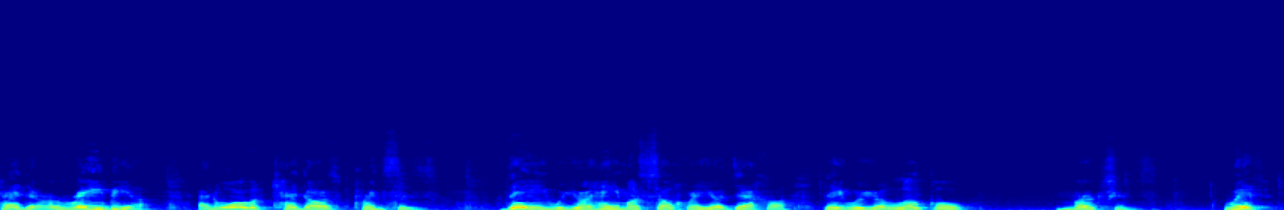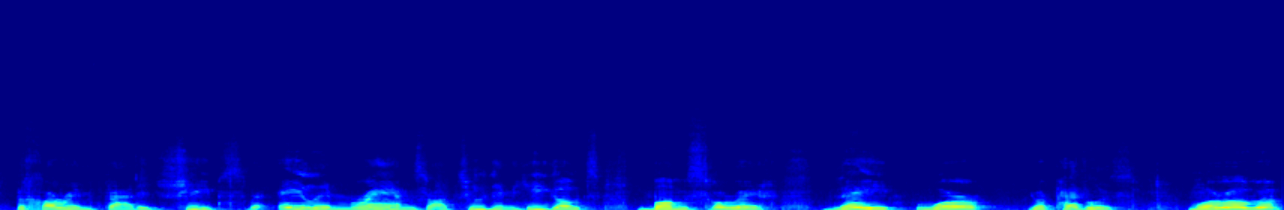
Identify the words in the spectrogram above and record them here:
Kedar, Arabia, and all of Kedar's princes, they were your Hemos Sochre Yodecha, they were your local merchants, with Bechorim, fatted sheep, the Elim, rams, Atudim, he goats, Bum Sorech. They were your peddlers. Moreover,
